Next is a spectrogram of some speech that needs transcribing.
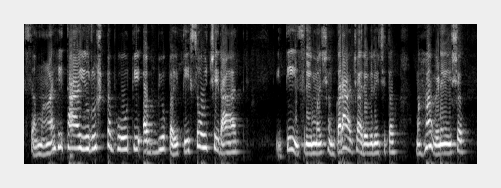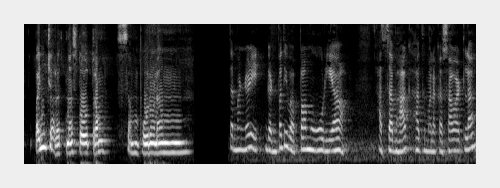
समाहितायुरुष्टभूति अभ्युपैति सोचिरात्। इति श्रीमच्छङ्कराचार्य विरचित महागणेश पंचरत्न स्तोत्रम संपूर्णम तर मंडळी गणपती बाप्पा मोरया आजचा भाग हा तुम्हाला कसा वाटला?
